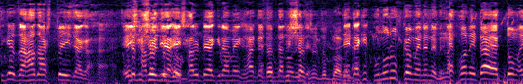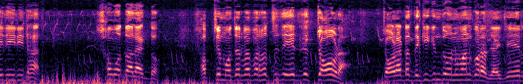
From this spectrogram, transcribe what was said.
থেকে জাহাজ আসতো এই জায়গা। হ্যাঁ গ্রামে ঘাটে এটা কি কোন রূপ কেউ মেনে নেবে? এখন এটা একদম এই যে ইরিধান সমতল একদম। সবচেয়ে মজার ব্যাপার হচ্ছে যে এর যে চওড়া চওড়াটা দেখে কিন্তু অনুমান করা যায় যে এর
